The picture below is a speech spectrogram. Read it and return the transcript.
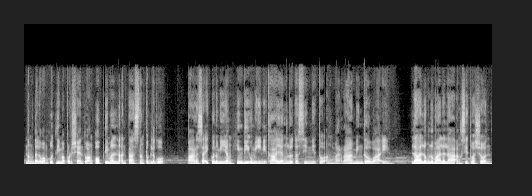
ng 25% ang optimal na antas ng paglago para sa ekonomiyang hindi umiinit. Kayang lutasin nito ang maraming gawain. Lalong lumalala ang sitwasyon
